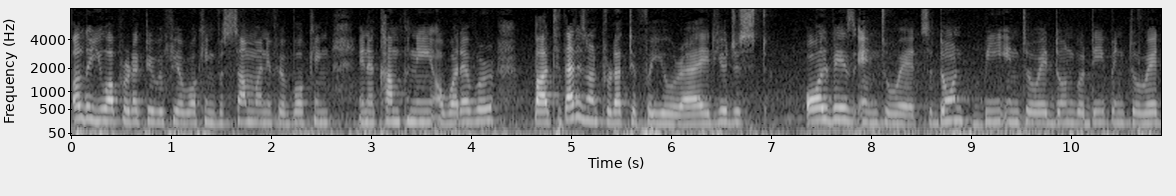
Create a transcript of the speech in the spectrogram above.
Although you are productive if you're working for someone if you're working in a company or whatever but that is not productive for you right? You're just always into it. So don't be into it. Don't go deep into it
